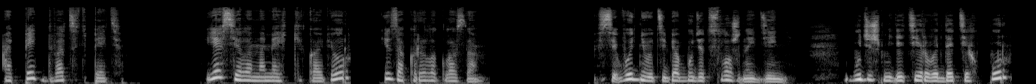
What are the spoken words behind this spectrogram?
Опять двадцать пять. Я села на мягкий ковер и закрыла глаза. «Сегодня у тебя будет сложный день. Будешь медитировать до тех пор,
